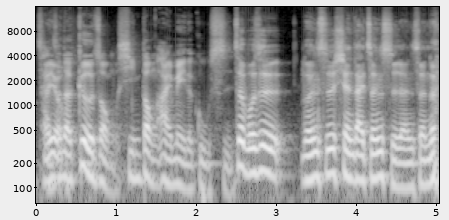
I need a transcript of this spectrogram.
产生的各种心动暧昧的故事。这不是伦斯现在真实人生的？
